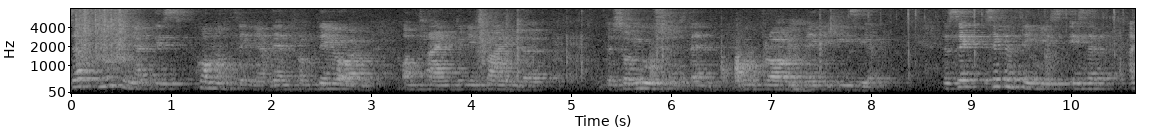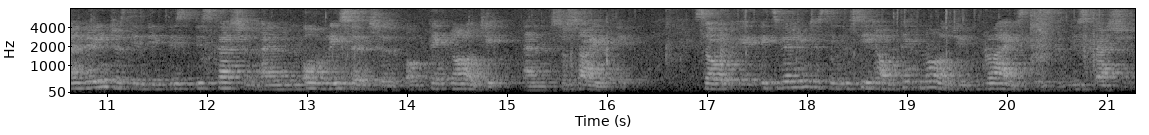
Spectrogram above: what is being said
just looking at this common thing and then from there on, on trying to define the, the solutions then would probably make it easier. sec- second thing is, is that I'm very interested in this discussion. I'm an own researcher of technology and society. So it's very interesting to see how technology drives this discussion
